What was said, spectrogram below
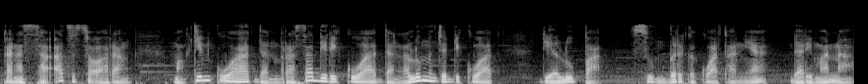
Karena saat seseorang makin kuat dan merasa diri kuat dan lalu menjadi kuat, dia lupa sumber kekuatannya dari mana.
